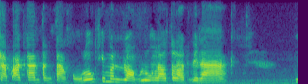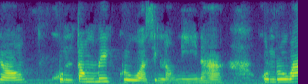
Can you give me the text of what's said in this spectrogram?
กับอาการต่างๆ ของโรคที่มันหลอกลวงเราตลอดเวลา น้องคุณต้องไม่กลัวสิ่งเหล่านี้นะคะ คุณรู้ว่า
